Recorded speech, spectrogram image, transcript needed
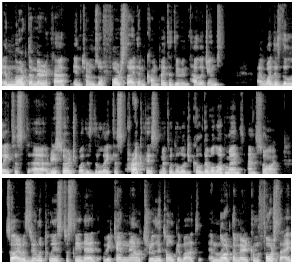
in North America in terms of foresight and competitive intelligence. Uh, what is the latest uh, research? What is the latest practice, methodological development, and so on? So I was really pleased to see that we can now truly talk about a North American foresight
